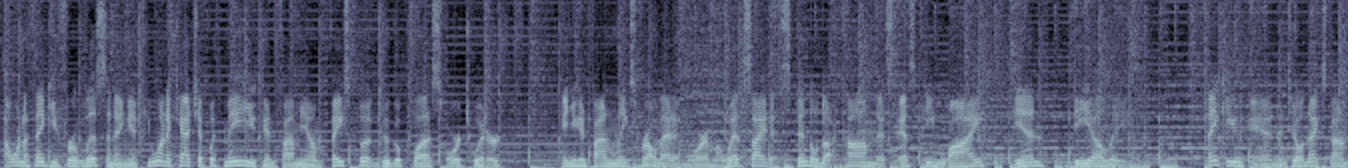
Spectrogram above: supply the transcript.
I want to thank you for listening. If you want to catch up with me, you can find me on Facebook, Google, Plus, or Twitter. And you can find links for all that and more on my website at spyndle.com. That's S P Y N D L E. Thank you, and until next time.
